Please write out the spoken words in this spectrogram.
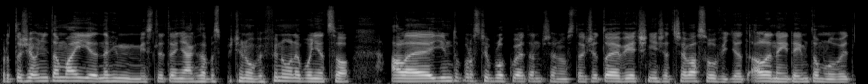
protože oni tam mají, nevím, jestli to je nějak zabezpečenou wi nebo něco, ale jim to prostě blokuje ten přenos, takže to je věčně, že třeba jsou vidět, ale nejde jim to mluvit,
